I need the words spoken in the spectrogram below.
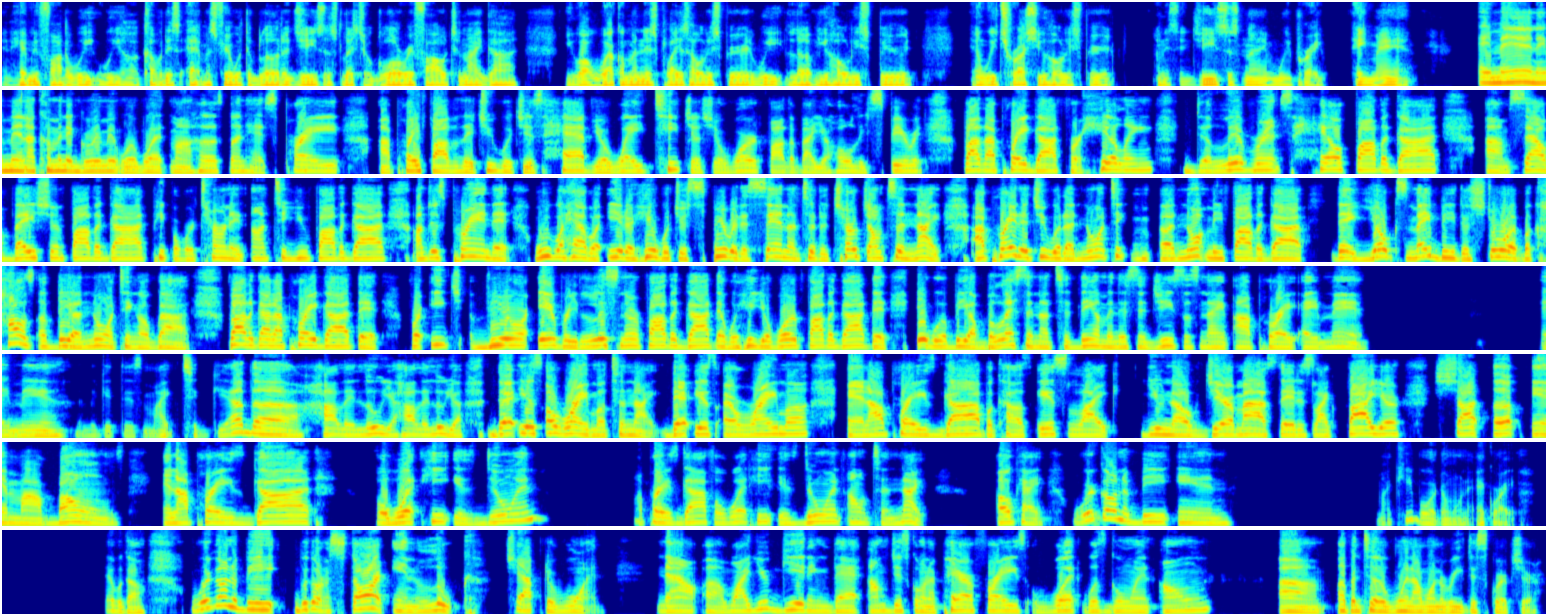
And Heavenly Father, we we uh, cover this atmosphere with the blood of Jesus. Let your glory fall tonight, God. You are welcome in this place, Holy Spirit. We love you, Holy Spirit, and we trust you, Holy Spirit. And it's in Jesus' name we pray. Amen. Amen. Amen. I come in agreement with what my husband has prayed. I pray, Father, that you would just have your way. Teach us your word, Father, by your Holy Spirit. Father, I pray, God, for healing, deliverance, health, Father God um, salvation, Father God, people returning unto you, Father God. I'm just praying that we will have an ear to hear what your spirit is saying unto the church on tonight. I pray that you would anoint, anoint me, Father God, that yokes may be destroyed because of the anointing of God. Father God, I pray, God, that for each viewer, every listener, Father God, that will hear your word, Father God, that it will be a blessing unto them. And it's in Jesus' name I pray. Amen. Amen. Let me get this mic together. Hallelujah. Hallelujah. There is a rhema tonight. There is a rhema, and I praise God because it's like, you know, Jeremiah said it's like fire shot up in my bones. And I praise God for what he is doing. I praise God for what he is doing on tonight. Okay, we're going to be in my keyboard don't want to act right. There we go. We're going to be, we're going to start in Luke chapter one. Now, uh, while you're getting that, I'm just going to paraphrase what was going on um, up until when I want to read the scripture.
